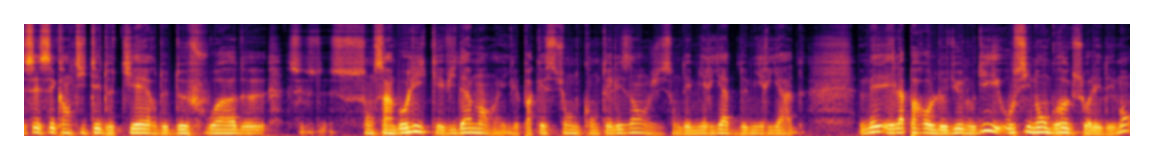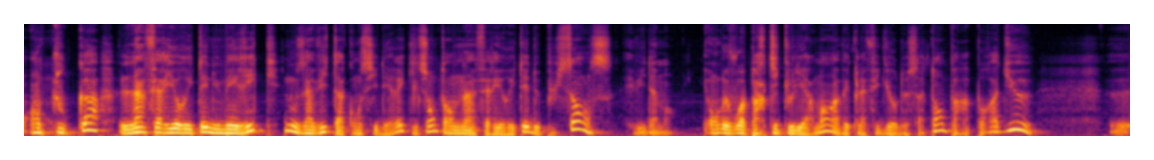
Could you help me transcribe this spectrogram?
ces, quantités de tiers, de deux fois, sont symboliques, évidemment. Il n'est pas question de compter les anges, ils sont des myriades de myriades. Mais la parole de Dieu nous dit, aussi nombreux que soient les démons, en tout cas, l'infériorité numérique nous invite à considérer qu'ils sont en infériorité de puissance, évidemment. On le voit particulièrement avec la figure de Satan par rapport à Dieu. Euh,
